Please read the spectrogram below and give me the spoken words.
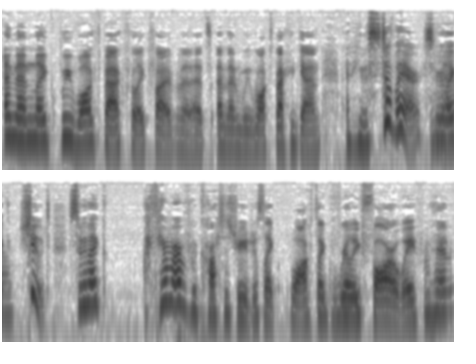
And then like we walked back for like five minutes, and then we walked back again, and he was still there. So we were like, shoot. So we like, I can't remember if we crossed the street, just like walked like really far away from him.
